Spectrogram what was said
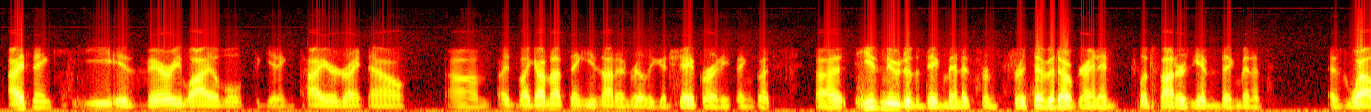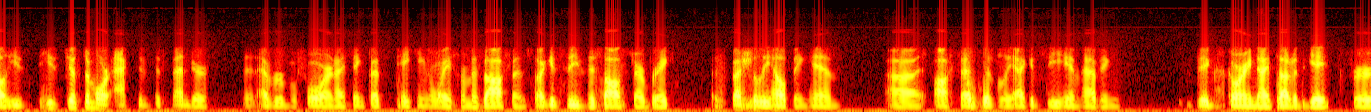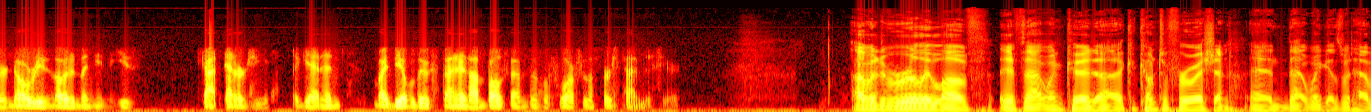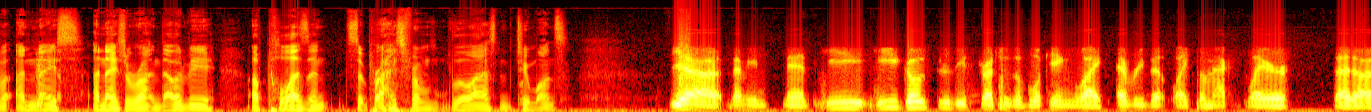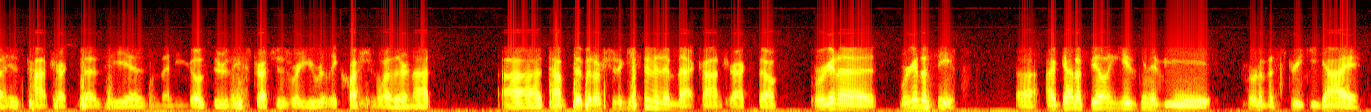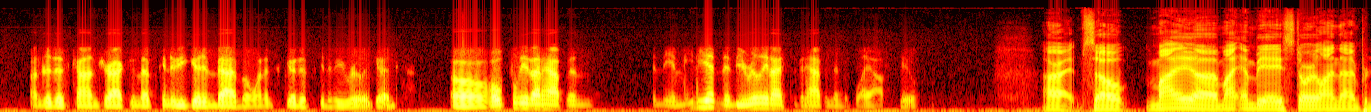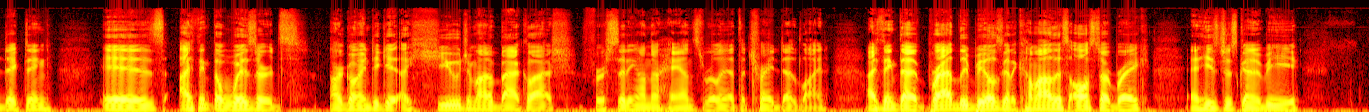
I think he is very liable to getting tired right now. Um, I, like I'm not saying he's not in really good shape or anything, but uh, he's new to the big minutes from for Thibodeau. Granted, Flip Saunders gave him big minutes as well. He's he's just a more active defender than ever before, and I think that's taking away from his offense. So I could see this All Star break, especially helping him uh, offensively. I could see him having big scoring nights out of the gate for no reason other than he, he's got energy again and might be able to extend it on both ends of the floor for the first time this year. I would really love if that one could uh, could come to fruition, and that Wiggins would have a, nice a nice run. That would be a pleasant surprise from the last two months. Yeah, I mean, man, he he goes through these stretches of looking like every bit like the max player that uh, his contract says he is, and then he goes through these stretches where you really question whether or not uh, Tom Thibodeau should have given him that contract. So we're gonna we're gonna see. Uh, I've got a feeling he's going to be sort of a streaky guy under this contract, and that's going to be good and bad. But when it's good, it's going to be really good. Oh, hopefully that happens in the immediate, and it'd be really nice if it happened in the playoffs too. All right, so my uh, my NBA storyline that I'm predicting is I think the Wizards are going to get a huge amount of backlash for sitting on their hands really at the trade deadline. I think that Bradley Beal is going to come out of this All Star break and he's just going to be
